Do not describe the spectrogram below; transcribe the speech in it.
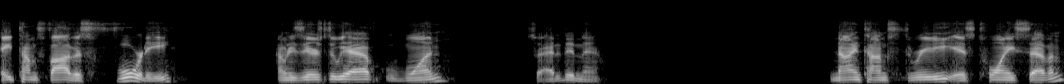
Eight times five is 40. How many zeros do we have? One. So add it in there. Nine times three is 27.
